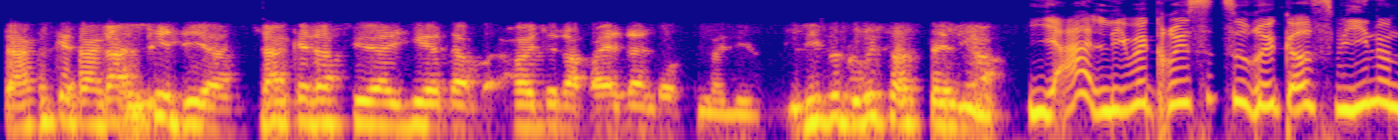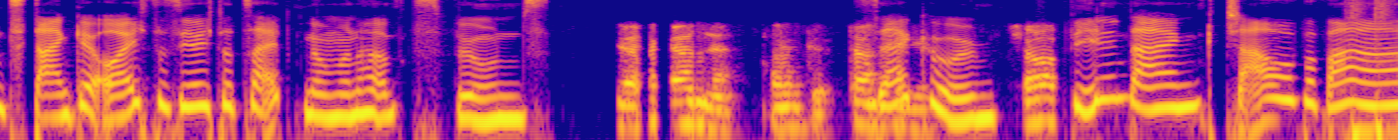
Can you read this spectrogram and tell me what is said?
Danke, danke. Danke dir. Danke, dass wir hier da, heute dabei sein durften bei dir. Liebe Grüße aus Berlin. Ja, liebe Grüße zurück aus Wien und danke euch, dass ihr euch da Zeit genommen habt für uns. Ja, gerne. Danke. Danke Sehr dir. cool. Ciao. Vielen Dank. Ciao, Baba.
